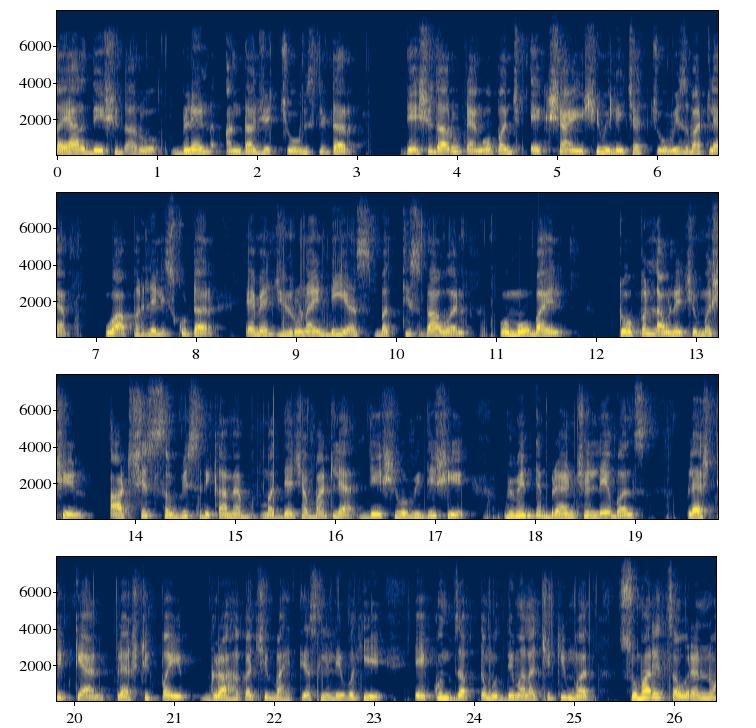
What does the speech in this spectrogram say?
तयार देशी दारू ब्लेंड अंदाजे चोवीस लिटर देशी दारू टँगो पंच एकशे ऐंशी मिलीच्या चोवीस बाटल्या वापरलेली scooter M H zero nine D S बत्तीस बावन्न व मोबाईल टोपण लावण्याची मशीन आठशे सव्वीस रिकाम्या मद्याच्या बाटल्या देशी व विदेशी विविध ब्रँडचे labels plastic can plastic pipe ग्राहकाची माहिती असलेली वही एकूण जप्त मुद्देमालाची किंमत सुमारे चौऱ्याण्णव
